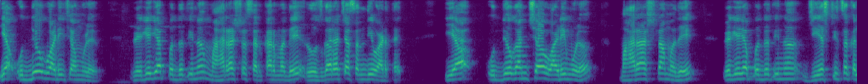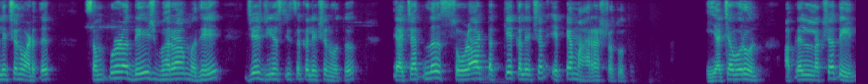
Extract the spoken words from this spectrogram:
या उद्योग वाढीच्यामुळे वेगवेगळ्या पद्धतीनं महाराष्ट्र सरकारमध्ये रोजगाराच्या संधी वाढत आहेत या उद्योगांच्या वाढीमुळं महाराष्ट्रामध्ये वेगवेगळ्या पद्धतीनं जी एस टीचं कलेक्शन वाढतंय. संपूर्ण देशभरामध्ये जे जी एस टीचं कलेक्शन होतं त्याच्यातलं सोळा टक्के कलेक्शन एकट्या महाराष्ट्रात होतं. याच्यावरून आपल्याला लक्षात येईल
